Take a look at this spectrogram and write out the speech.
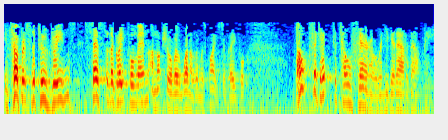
interprets the two dreams, says to the grateful men, I'm not sure whether one of them was quite so grateful, don't forget to tell Pharaoh when you get out about me.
